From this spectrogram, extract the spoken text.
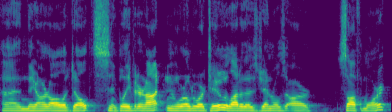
and they aren't all adults. And believe it or not, in World War II, a lot of those generals are sophomoric.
